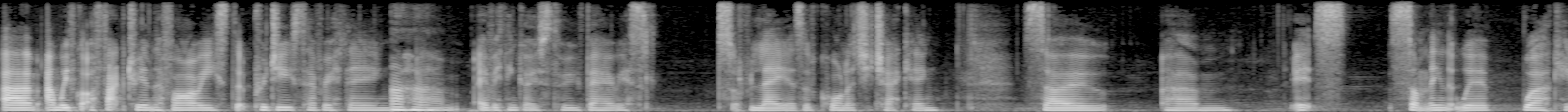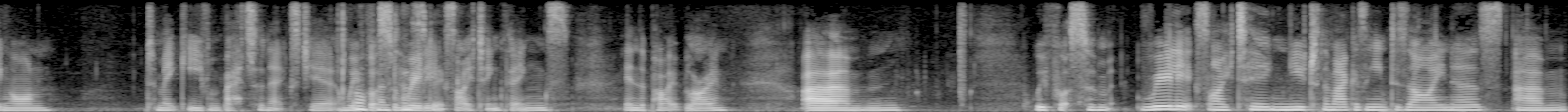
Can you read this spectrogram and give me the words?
Um, and we've got a factory in the Far East that produce everything. Uh-huh. Um, everything goes through various sort of layers of quality checking. So um, it's something that we're working on to make even better next year. And we've Oh, got some really exciting things in the pipeline. Um, We've got some really exciting new to the magazine designers. Um,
